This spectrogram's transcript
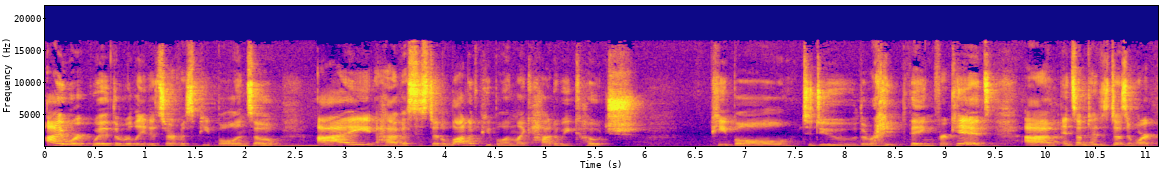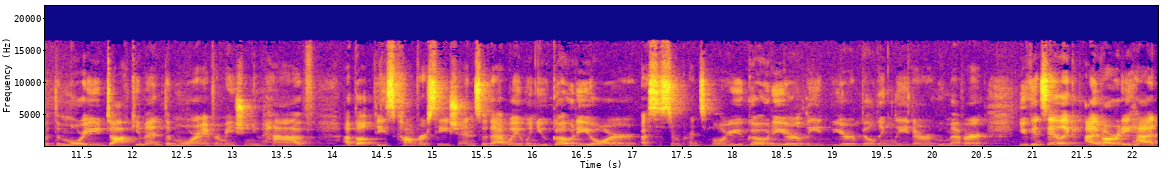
I work with the related service people. And so I have assisted a lot of people in like how do we coach people to do the right thing for kids. Um, and sometimes it doesn't work, but the more you document, the more information you have about these conversations. So that way, when you go to your assistant principal or you go to your lead, your building leader, whomever, you can say like, "I've already had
